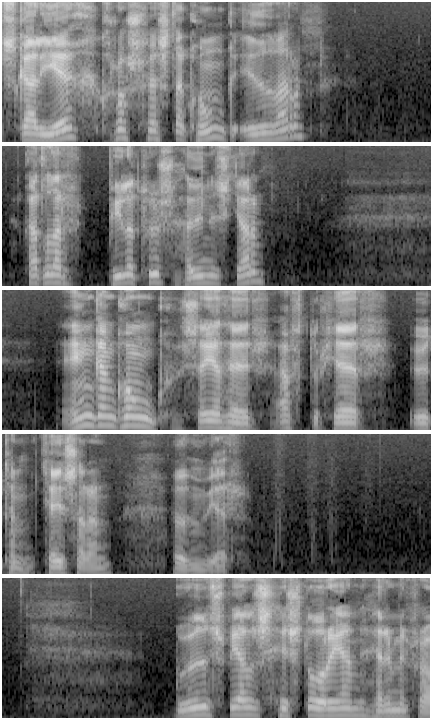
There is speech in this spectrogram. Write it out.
Skal ég krossfesta kong yðvarn, kallar Pílatus hæðniskjarn. Engan kong, segja þeir, aftur hér, utan keisaran höfum vér. Guðspjáls historian hermir frá,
